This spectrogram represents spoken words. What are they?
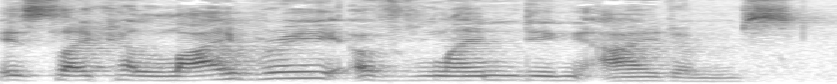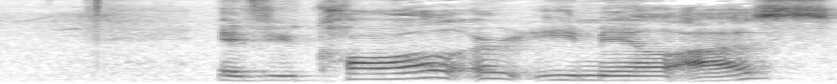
It's like a library of lending items. If you call or email us,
